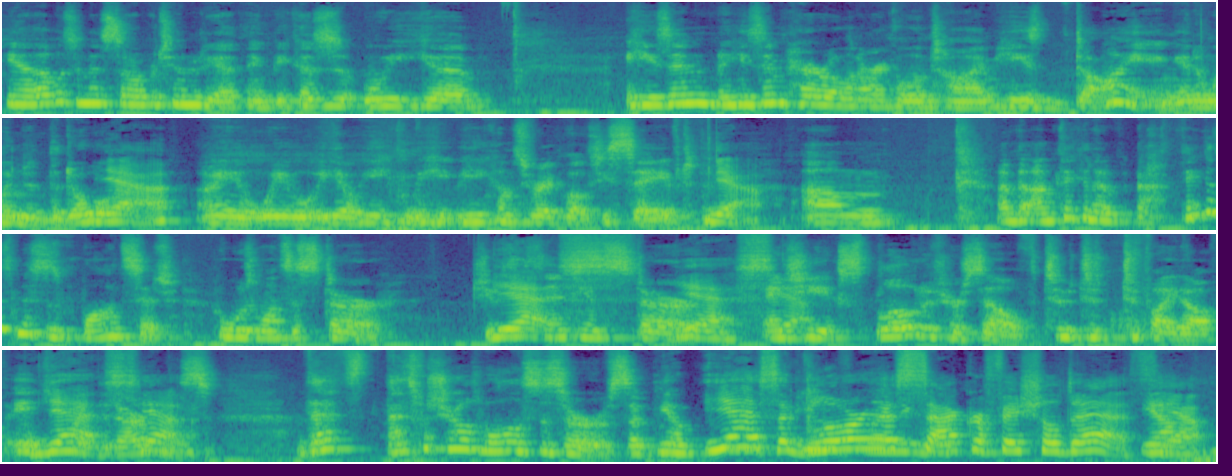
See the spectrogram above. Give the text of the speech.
Yeah, that was a missed opportunity, I think, because we. Uh, he's in he's in peril in a wrinkle in time. He's dying in a wind at the door. Yeah. I mean, we you know he he, he comes very close. He's saved. Yeah. Um, I'm, I'm thinking of I think it's Mrs. Whatsit who was once a star. She was yes. a sentient star. Yes. And yeah. she exploded herself to, to, to fight off it, yes, the darkness. Yeah. That's that's what Charles Wallace deserves. So, you know, yes, a glorious sacrificial death. Yeah. yeah.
